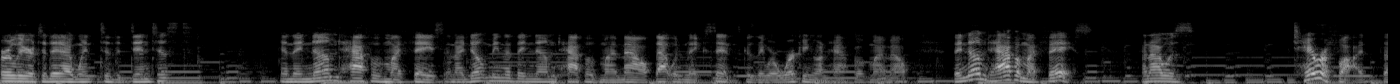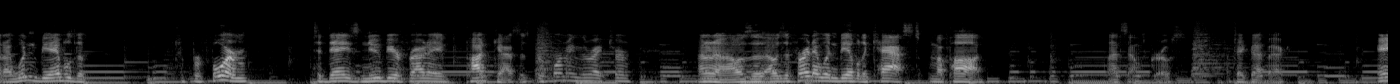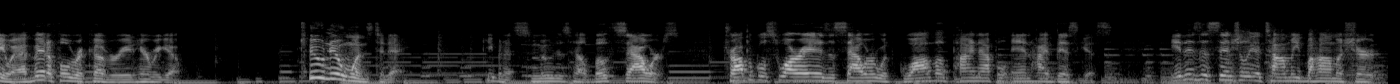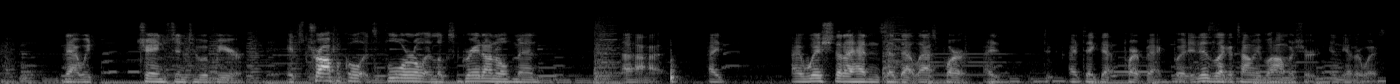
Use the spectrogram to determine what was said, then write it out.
earlier today I went to the dentist and they numbed half of my face. And I don't mean that they numbed half of my mouth. That would make sense because they were working on half of my mouth. They numbed half of my face. And I was terrified that I wouldn't be able to to perform today's New Beer Friday podcast. Is performing the right term? I don't know. I was I was afraid I wouldn't be able to cast my pod. That sounds gross. I take that back. Anyway, I've made a full recovery, and here we go. Two new ones today. Keeping it smooth as hell. Both sours. Tropical Soiree is a sour with guava, pineapple, and hibiscus. It is essentially a Tommy Bahama shirt that we changed into a beer. It's tropical, it's floral, it looks great on old men. Uh, I I wish that I hadn't said that last part. I I take that part back, but it is like a Tommy Bahama shirt in the other ways.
